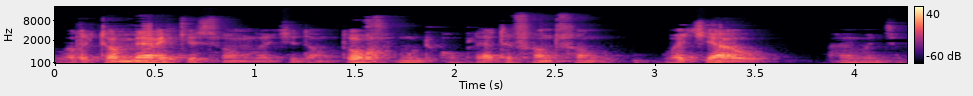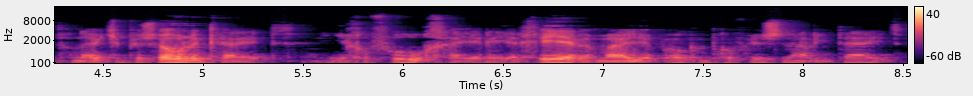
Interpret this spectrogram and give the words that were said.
wat ik dan merk is van, dat je dan toch moet opletten van, van wat jou, vanuit je persoonlijkheid en je gevoel ga je reageren, maar je hebt ook een professionaliteit.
